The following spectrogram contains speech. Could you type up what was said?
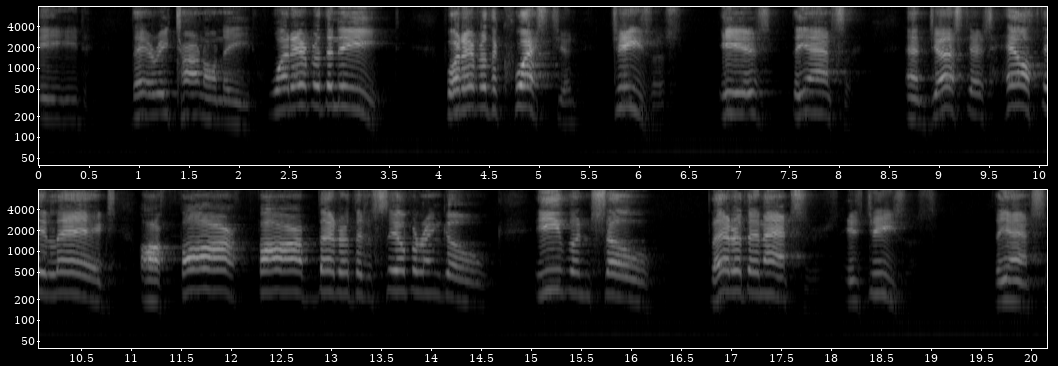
need, their eternal need. Whatever the need, whatever the question, Jesus is the answer. And just as healthy legs are far, far better than silver and gold. Even so, better than answers is Jesus, the answer.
